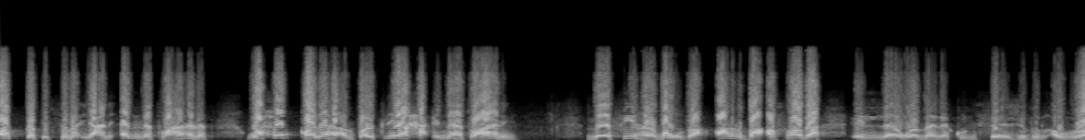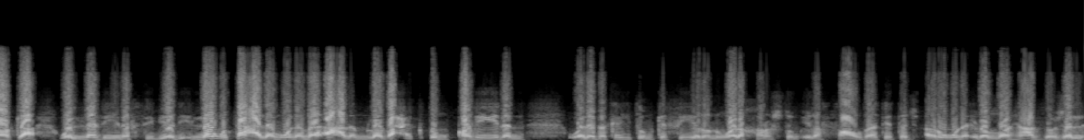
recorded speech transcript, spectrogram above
أطت السماء يعني أن تعاند وحق لها أن طائت لها حق إنها تعاني. ما فيها موضع أربع أصابع إلا وملك ساجد أو راكع والذي نفسي بيدي لو تعلمون ما أعلم لضحكتم قليلا ولبكيتم كثيرا ولخرجتم إلى الصعودات تجأرون إلى الله عز وجل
